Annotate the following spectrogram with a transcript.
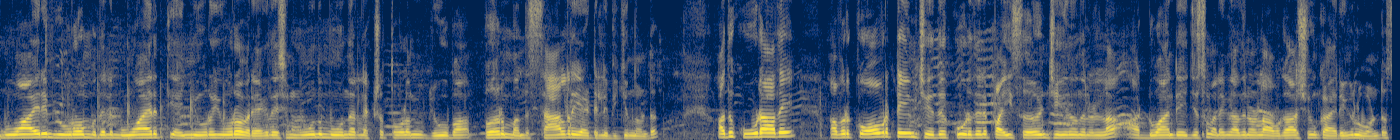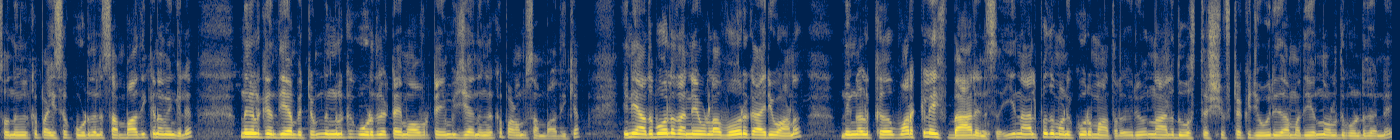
മൂവായിരം യൂറോ മുതൽ മൂവായിരത്തി അഞ്ഞൂറ് യൂറോ വരെ ഏകദേശം മൂന്ന് മൂന്നര ലക്ഷത്തോളം രൂപ പെർ മന്ത് സാലറി ആയിട്ട് ലഭിക്കുന്നുണ്ട്. അതുകൂടാതെ അവർക്ക് ഓവർ ടൈം ചെയ്ത് കൂടുതൽ പൈസ ഏൺ ചെയ്യുന്നതിനുള്ള അഡ്വാന്റേജസും അല്ലെങ്കിൽ അതിനുള്ള അവകാശവും കാര്യങ്ങളും ഉണ്ട്. സോ നിങ്ങൾക്ക് പൈസ കൂടുതൽ സമ്പാദിക്കണമെങ്കിൽ നിങ്ങൾക്ക് എന്ത് ചെയ്യാൻ പറ്റും? നിങ്ങൾക്ക് കൂടുതൽ ടൈം ഓവർ ടൈം ചെയ്യാൻ നിങ്ങൾക്ക് പണം സമ്പാദിക്കാം. ഇനി അതുപോലെ തന്നെയുള്ള വേറൊരു കാര്യമാണ് നിങ്ങൾക്ക് വർക്ക് ലൈഫ് ബാലൻസ് ഈ നാൽപ്പത് മണിക്കൂർ മാത്രം ഒരു നാല് ദിവസത്തെ ഷിഫ്റ്റൊക്കെ ജോലി ചെയ്താൽ മതി എന്നുള്ളത് കൊണ്ട് തന്നെ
